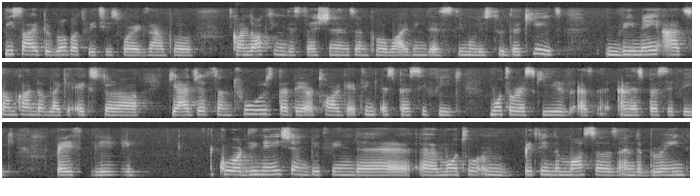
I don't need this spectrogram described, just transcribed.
beside the robot which is for example conducting the sessions and providing the stimulus to the kids we may add some kind of like extra gadgets and tools that they are targeting a specific motor skills as and a specific basically coordination between the uh, motor between the muscles and the brain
